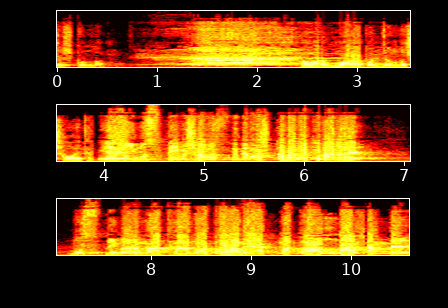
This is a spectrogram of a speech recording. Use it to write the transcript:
শেষ করলাম। আমার মরা পর্যন্ত সময় থাকে। এই মুসলিম সংস্কৃতি নষ্ট হলো কীভাবে? মুসলিমের মাথা নত হবে একমাত্র আল্লাহর সামনে।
